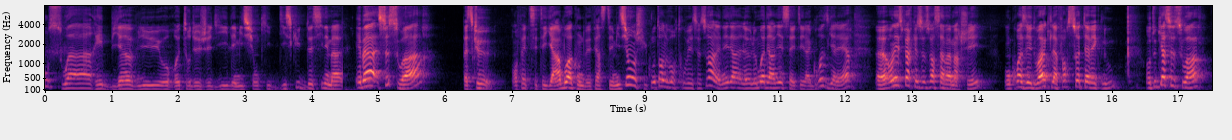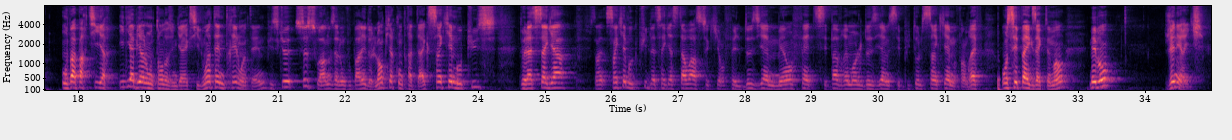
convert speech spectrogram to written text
Bonsoir et bienvenue au Retour du jeudi, l'émission qui discute de cinéma. Et bah ce soir, parce que en fait c'était il y a un mois qu'on devait faire cette émission, je suis content de vous retrouver ce soir. Le, le mois dernier ça a été la grosse galère. Euh, on espère que ce soir ça va marcher. On croise les doigts, que la force soit avec nous. En tout cas ce soir, on va partir il y a bien longtemps dans une galaxie lointaine, très lointaine, puisque ce soir nous allons vous parler de l'Empire contre-attaque, cinquième opus de la saga Cinquième opus de la saga Star Wars, ce qui en fait le deuxième, mais en fait, c'est pas vraiment le deuxième, c'est plutôt le cinquième. Enfin bref, on sait pas exactement. Mais bon, générique.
